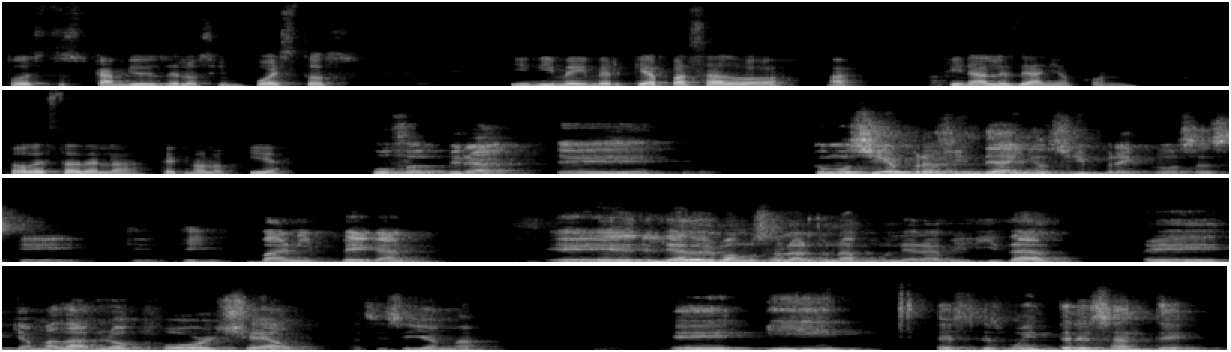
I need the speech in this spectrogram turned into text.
todos estos cambios de los impuestos. Y dime, Imer, ¿qué ha pasado a, finales de año con toda esta de la tecnología? Ufa, mira, eh, como siempre a fin de año siempre hay cosas que, que, van y pegan. Eh, el día de hoy vamos a hablar de una vulnerabilidad eh, llamada Log4Shell, así se llama. y es, es, muy interesante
